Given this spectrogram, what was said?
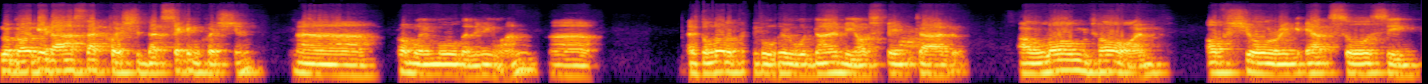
look, I get asked that question, that second question, uh, probably more than anyone. Uh, as a lot of people who would know me, I've spent uh, a long time offshoring, outsourcing,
